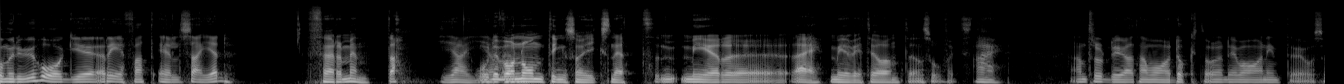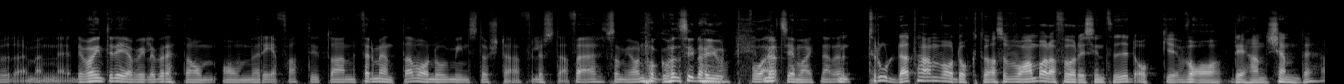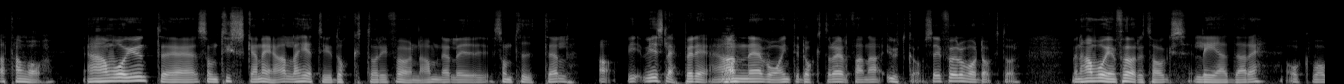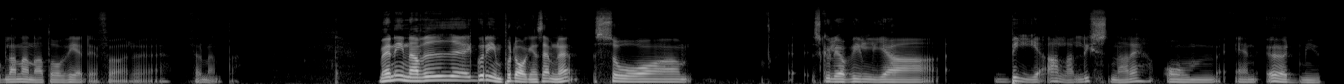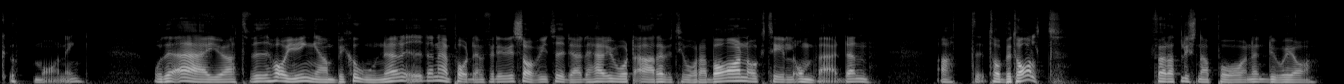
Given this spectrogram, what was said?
Kommer du ihåg eh, Refat El Sayed? Fermenta. Jajamän. Och det var någonting som gick snett. Mer, eh, nej, mer vet jag inte än så faktiskt. Nej. Han trodde ju att han var doktor, det var han inte och så vidare. Men eh, det var inte det jag ville berätta om, om Refat, utan Fermenta var nog min största förlustaffär som jag någonsin har Ja. gjort på Men- aktiemarknaden. Men trodde att han var doktor, alltså var han bara före sin tid och var det han kände att han var? Ja, han var ju inte som tyskarna är, alla heter ju doktor i förnamn eller i, som titel. Ja, vi, vi släpper det. Han eh, var inte doktor i alla fall, han utgav sig för att vara doktor. Men han var ju en företagsledare och var bland annat då vd för eh, Fermenta. Men innan vi eh, går in på dagens ämne så skulle jag vilja be alla lyssnare om en ödmjuk uppmaning. Och det är ju att vi har ju inga ambitioner i den här podden, för det vi sa vi ju tidigare, det här är ju vårt arv till våra barn och till omvärlden. Att ta betalt för att lyssna på när du och jag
